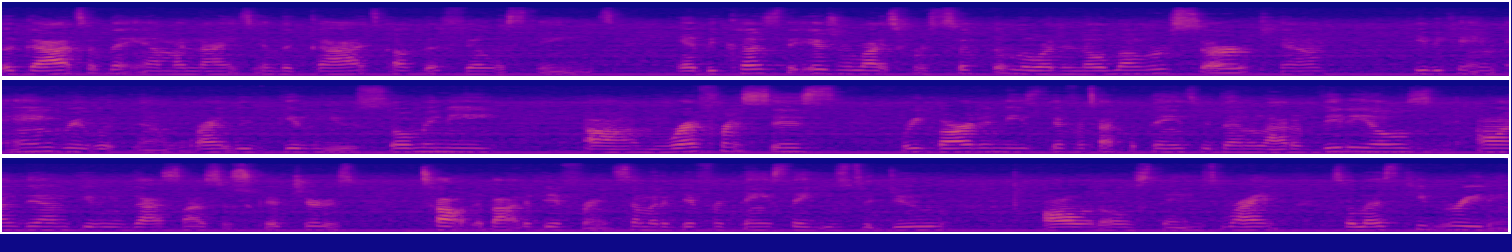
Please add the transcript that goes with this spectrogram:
the gods of the Ammonites, and the gods of the Philistines. And because the Israelites forsook the Lord and no longer served him, he became angry with them, right? We've given you so many um, references regarding these different type of things. We've done a lot of videos on them, giving you guys lots of scriptures, talked about the different, some of the different things they used to do, all of those things, right? So let's keep reading.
